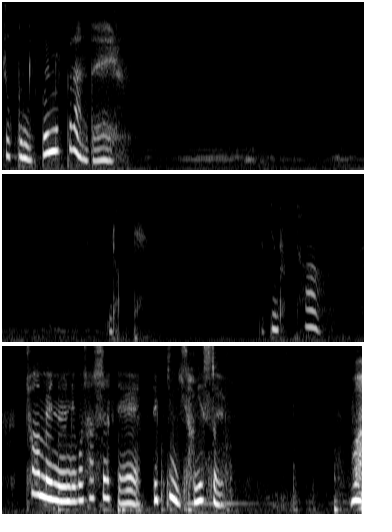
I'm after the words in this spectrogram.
조금 미끌미끌한데. 이렇게. 느낌 좋다. 처음에는 이거 샀을 때 느낌 이상했어요. 와,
